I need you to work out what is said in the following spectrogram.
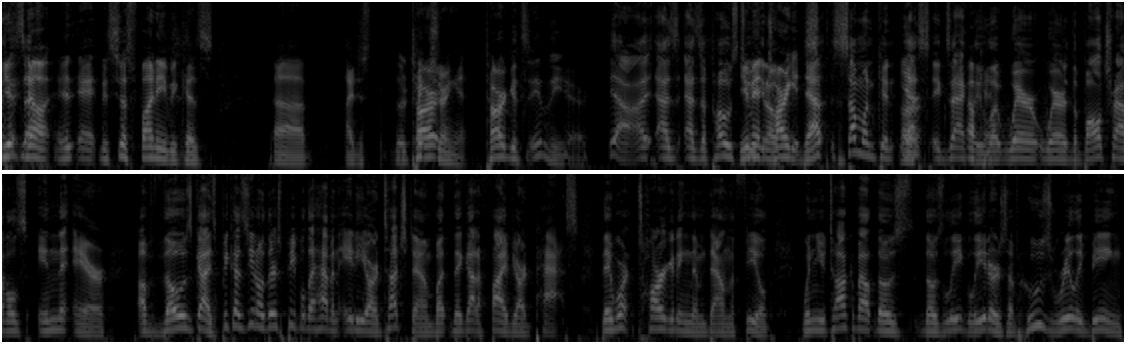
You- no, it, it- it's just funny because uh, I just They're tar- picturing it. Targets in the air. Yeah, as as opposed to You meant know, target s- depth? someone can Or- yes, exactly. okay. Like where where the ball travels in the air. of those guys because you know there's people that have an 80 yard touchdown but they got a 5 yard pass. They weren't targeting them down the field. When you talk about those those league leaders of who's really being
